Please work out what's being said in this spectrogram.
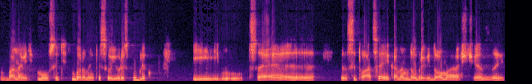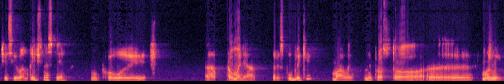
ба навіть мусить боронити свою республіку. І це е, ситуація, яка нам добре відома ще з часів античності, коли громадян республіки мали не просто е, можливість,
